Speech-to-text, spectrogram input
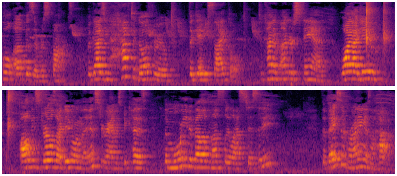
pull up as a response. But guys, you have to go through the gait cycle to kind of understand why I do all these drills I do on the Instagram is because the more you develop muscle elasticity, the base of running is a hop.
